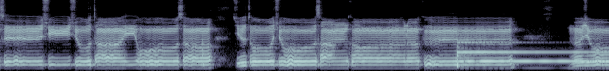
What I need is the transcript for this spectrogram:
せししょたいほさ、じゅとちょさんからく、むじょう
